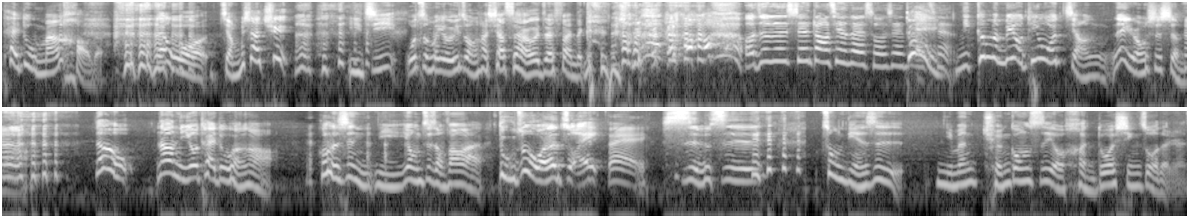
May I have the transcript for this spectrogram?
态度蛮好的，但我讲不下去，以及我怎么有一种他下次还会再犯的感觉。我就是先道歉再说，先道歉。对，你根本没有听我讲内容是什么，然后然后你又态度很好。或者是你用这种方法堵住我的嘴，对，是不是？重点是你们全公司有很多星座的人，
